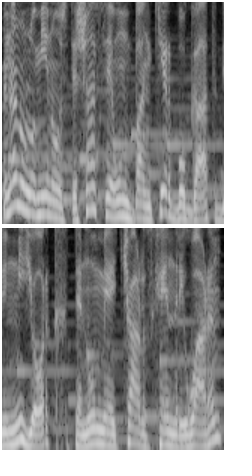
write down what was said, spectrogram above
În anul 1906, un bancher bogat din New York, pe nume Charles Henry Warren,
